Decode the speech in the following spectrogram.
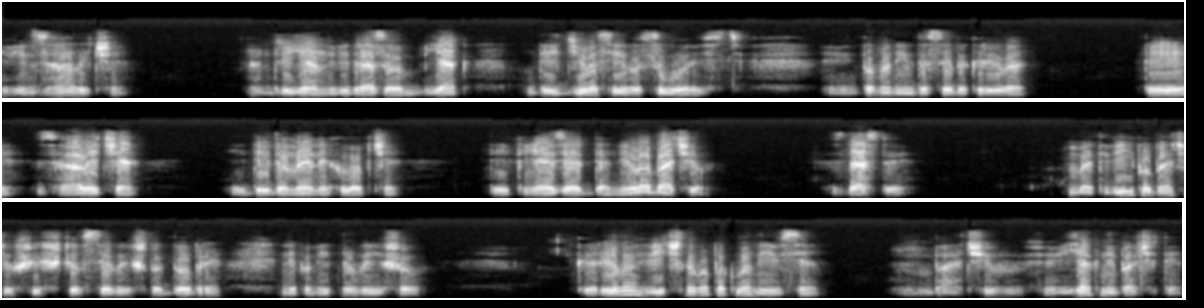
він з Галича. Андріян відразу об'як, де ділася його суворість. Він поманив до себе Кирила. Ти з Галича? Іди до мене, хлопче. Ти князя Данила бачив? Здрастуй. Матвій, побачивши, що все вийшло добре, непомітно вийшов. Кирило ввічливо поклонився. Бачив, як не бачити?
